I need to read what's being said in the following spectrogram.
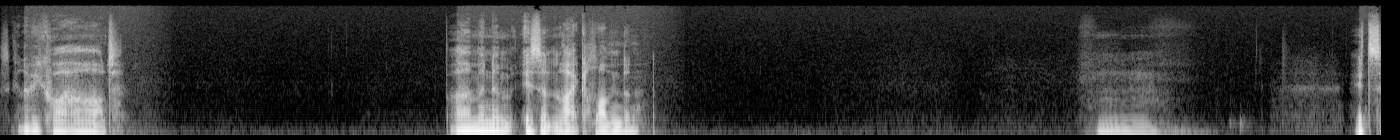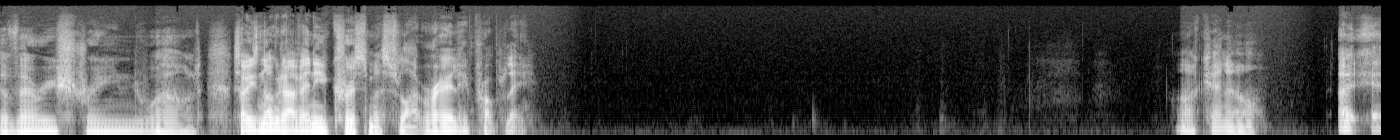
It's going to be quite hard. Birmingham isn't like London. Hmm. It's a very strange world. So he's not going to have any Christmas, like, really, properly. Okay, now. Uh, eh,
